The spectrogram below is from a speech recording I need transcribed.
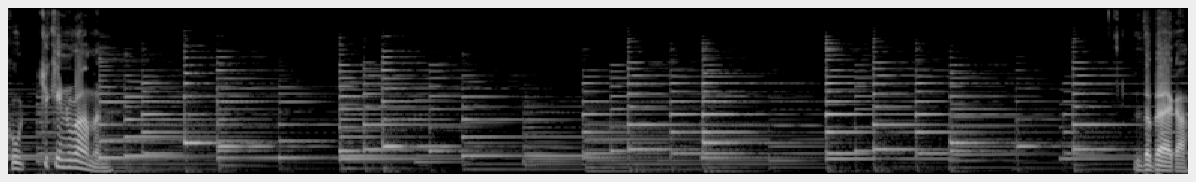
called chicken ramen. The burger.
